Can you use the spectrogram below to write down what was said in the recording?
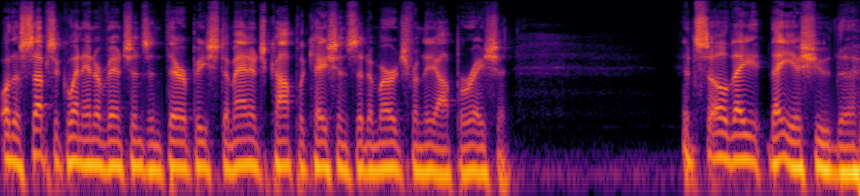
or the subsequent interventions and therapies to manage complications that emerged from the operation. And so they, they issued the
